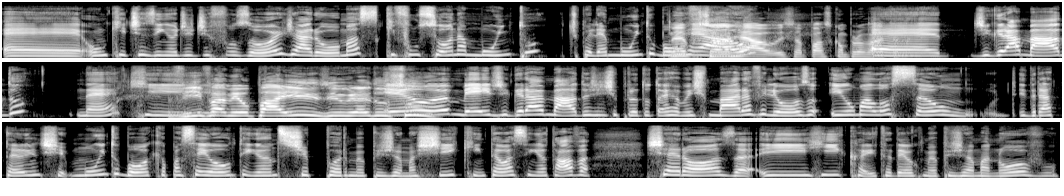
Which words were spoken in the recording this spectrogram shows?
é, um kitzinho de difusor de aromas que funciona muito. Tipo, ele é muito bom, Não é real. funciona real, isso eu posso comprovar também. É, de gramado, né? Que Viva meu país, Rio Grande do eu Sul! amei de gramado, gente. O produto é realmente maravilhoso. E uma loção hidratante muito boa que eu passei ontem antes de pôr meu pijama chique. Então, assim, eu tava cheirosa e rica, entendeu? Com meu pijama novo.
